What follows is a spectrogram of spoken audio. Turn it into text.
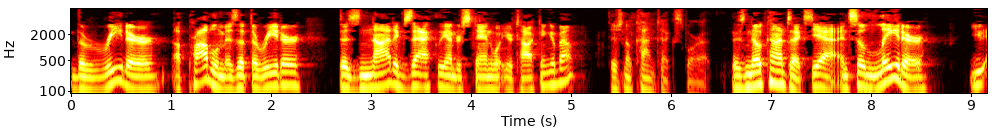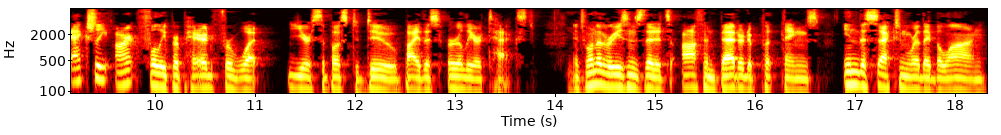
the reader, a problem is that the reader does not exactly understand what you're talking about. There's no context for it. There's no context, yeah. And so later, you actually aren't fully prepared for what you're supposed to do by this earlier text. Mm-hmm. It's one of the reasons that it's often better to put things in the section where they belong.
